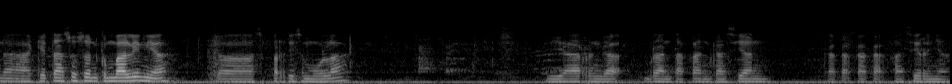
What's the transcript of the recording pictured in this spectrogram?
Nah kita susun kembali nih ya ke seperti semula biar nggak berantakan kasihan kakak-kakak kasirnya.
